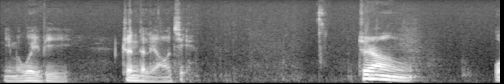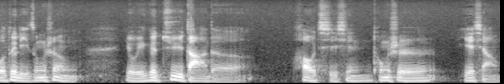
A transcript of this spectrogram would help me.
你们未必真的了解。”这让我对李宗盛有一个巨大的好奇心，同时也想，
